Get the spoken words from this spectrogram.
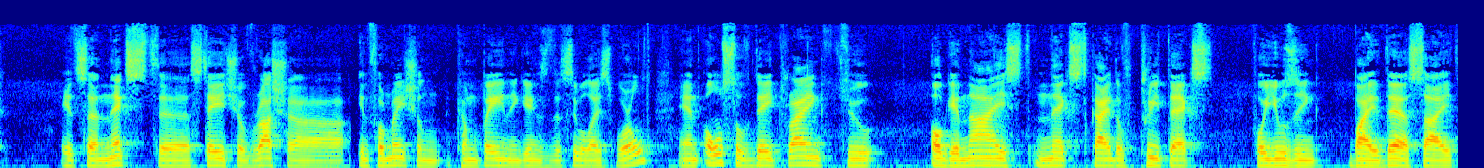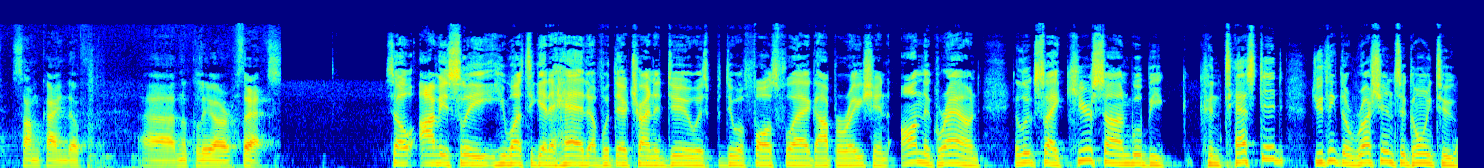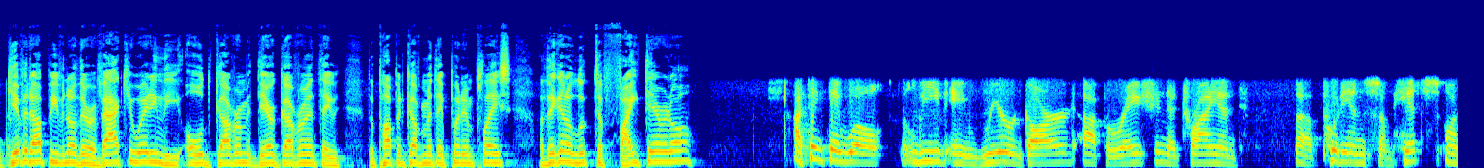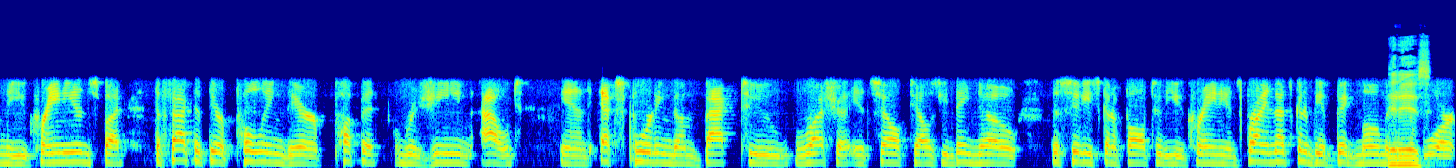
It's a next uh, stage of Russia information campaign against the civilized world, and also they trying to organize next kind of pretext for using by their side some kind of uh, nuclear threats. So obviously, he wants to get ahead of what they're trying to do is do a false flag operation on the ground. It looks like Kherson will be contested. Do you think the Russians are going to give it up, even though they're evacuating the old government, their government, they the puppet government they put in place? Are they going to look to fight there at all? I think they will lead a rear guard operation to try and uh, put in some hits on the Ukrainians. But the fact that they're pulling their puppet regime out and exporting them back to Russia itself tells you they know the city's going to fall to the Ukrainians. Brian, that's going to be a big moment it in is. the war.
